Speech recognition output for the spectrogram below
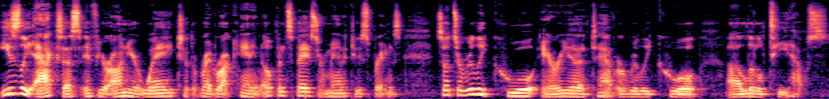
easily accessed if you're on your way to the Red Rock Canyon Open Space or Manitou Springs. So it's a really cool area to have a really cool uh, little tea house.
